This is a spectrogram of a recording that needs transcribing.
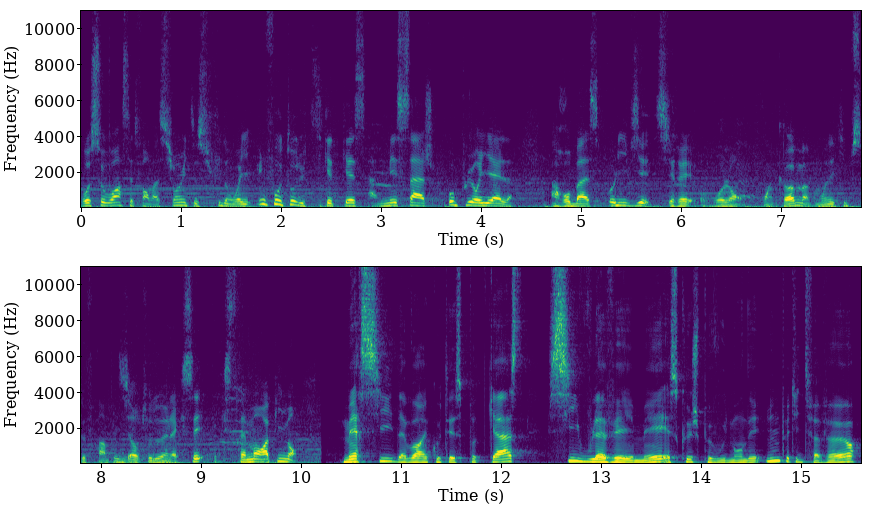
recevoir cette formation, il te suffit d'envoyer une photo du ticket de caisse à message au pluriel olivier-roland.com. Mon équipe se fera un plaisir de te donner l'accès extrêmement rapidement. Merci d'avoir écouté ce podcast. Si vous l'avez aimé, est-ce que je peux vous demander une petite faveur?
